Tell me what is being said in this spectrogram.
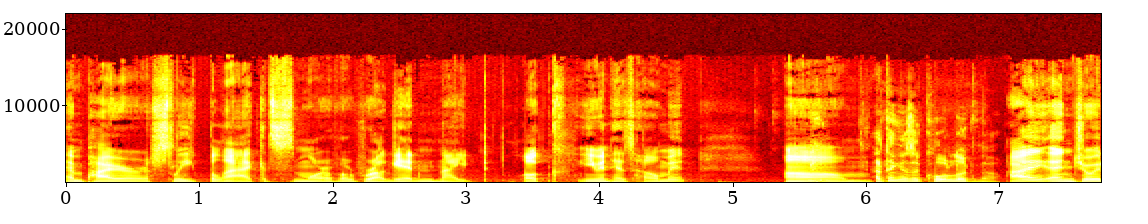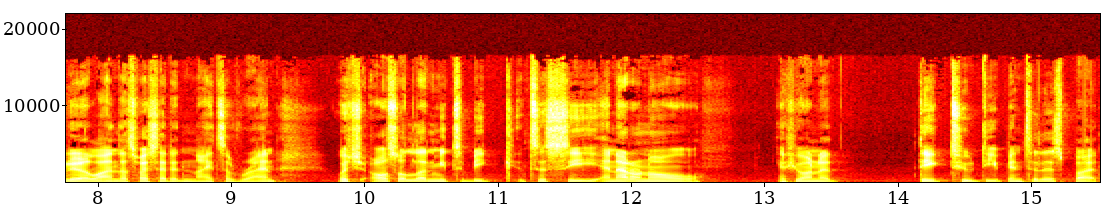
Empire sleek black. It's more of a rugged knight look. Even his helmet. Um, I think it's a cool look though. I enjoyed it a lot, and that's why I said it Knights of Ren, which also led me to be to see. And I don't know if you want to dig too deep into this, but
